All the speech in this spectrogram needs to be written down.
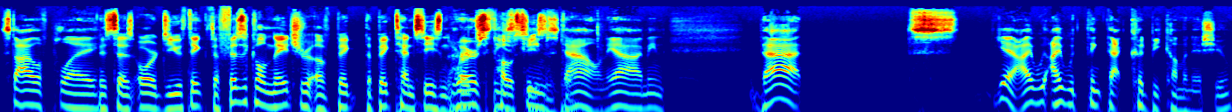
Style of play. It says, or do you think the physical nature of big the Big Ten season wears hurts these postseason teams play? down. Yeah, I mean that. Yeah, I, w- I would think that could become an issue.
